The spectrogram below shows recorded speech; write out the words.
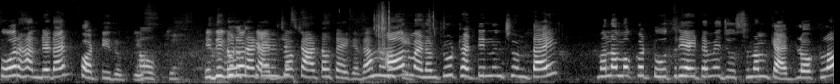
four hundred and forty rupees. Okay. ఇది కూడా స్టార్ట్ అవుతాయి కదా అవును మేడం టూ థర్టీ నుంచి ఉంటాయి. మనం ఒక టూ త్రీ ఐటమే చూస్తున్నాం క్యాటలాగ్లో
